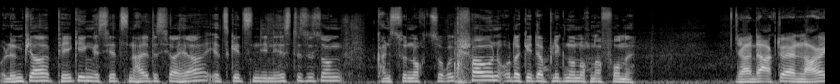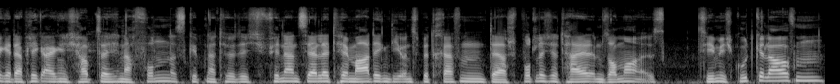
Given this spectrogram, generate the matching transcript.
Olympia, Peking ist jetzt ein halbes Jahr her. Jetzt geht es in die nächste Saison. Kannst du noch zurückschauen oder geht der Blick nur noch nach vorne? Ja, in der aktuellen Lage geht der Blick eigentlich hauptsächlich nach vorn. Es gibt natürlich finanzielle Thematiken, die uns betreffen. Der sportliche Teil im Sommer ist ziemlich gut gelaufen.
